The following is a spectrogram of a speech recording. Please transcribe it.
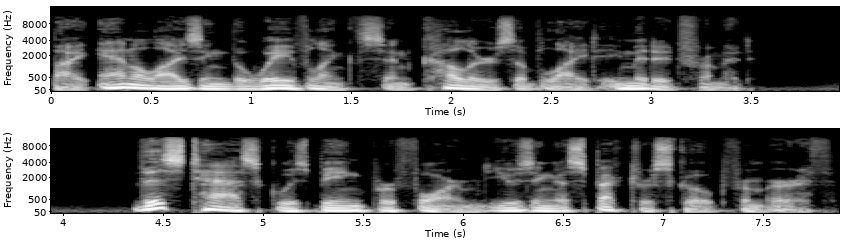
by analyzing the wavelengths and colors of light emitted from it. This task was being performed using a spectroscope from Earth.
